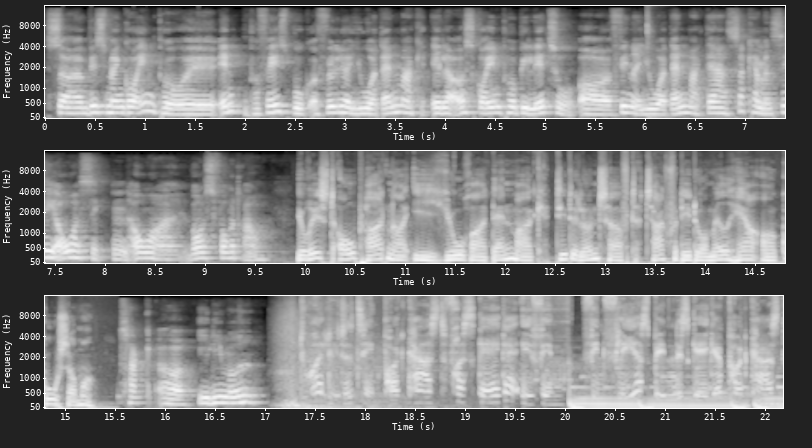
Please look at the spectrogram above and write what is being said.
Så hvis man går ind på enten på Facebook og følger Jura Danmark, eller også går ind på Billetto og finder Jura Danmark der, så kan man se oversigten over vores foredrag. Jurist og partner i Jura Danmark, Ditte Lundtoft, tak fordi du var med her, og god sommer. Tak, og i lige måde. Du har lyttet til en podcast fra Skager FM. Find flere spændende Skager podcast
